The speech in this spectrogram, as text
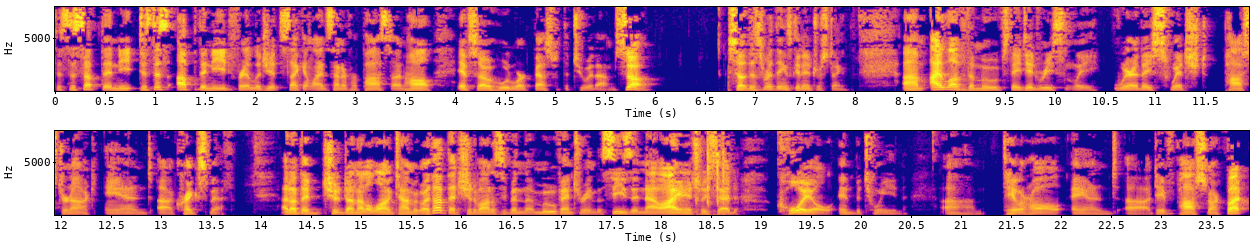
Does this up the need, does this up the need for a legit second line center for Pasta and Hall? If so, who would work best with the two of them? So, so this is where things get interesting. Um, I love the moves they did recently where they switched Pastrnak and uh, Craig Smith. I thought they should have done that a long time ago. I thought that should have honestly been the move entering the season. Now I initially said Coyle in between um, Taylor Hall and uh, David Pastrnak, but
